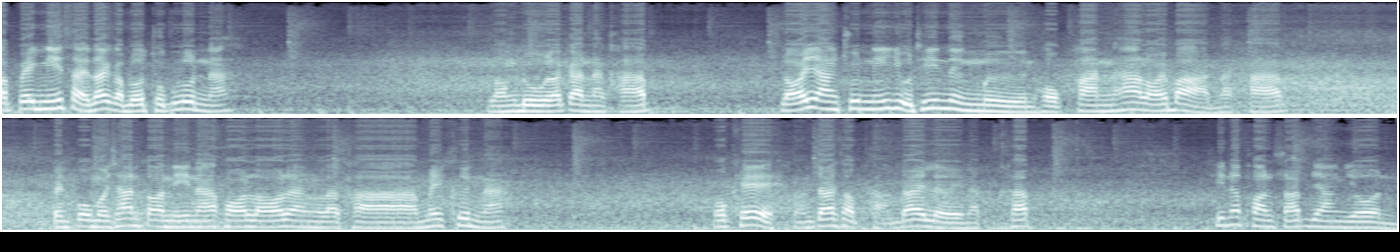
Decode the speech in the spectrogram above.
สเปคนี้ใส่ได้กับรถทุกรุ่นนะ ลองดูแล้วกันนะครับล้อยางชุดนี้อยู่ที่ 16,500 บาทนะครับ เป็นโปรโมชั่นตอนนี้นะ เพราะล้อแรงราคาไม่ขึ้นนะ โอเคสนใจสอบถามได้เลยนะครับ ที่นครทรัพย์ยางยนต์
